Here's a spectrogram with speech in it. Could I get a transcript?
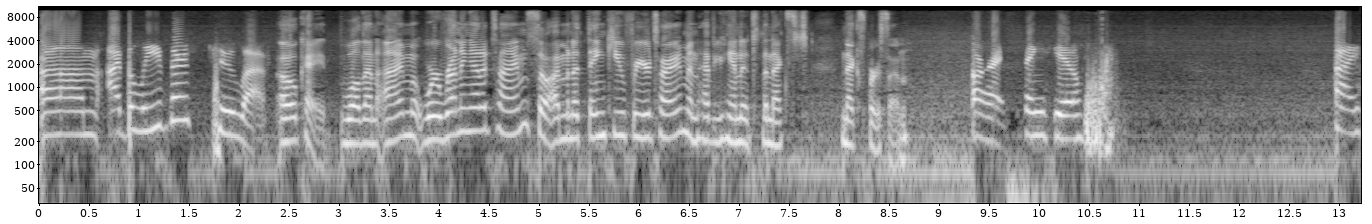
Um, I believe there's two left. Okay. Well, then I'm we're running out of time, so I'm going to thank you for your time and have you hand it to the next next person. All right, thank you. Hi,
